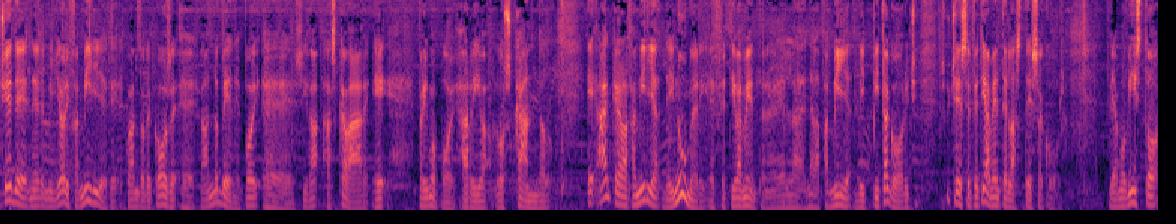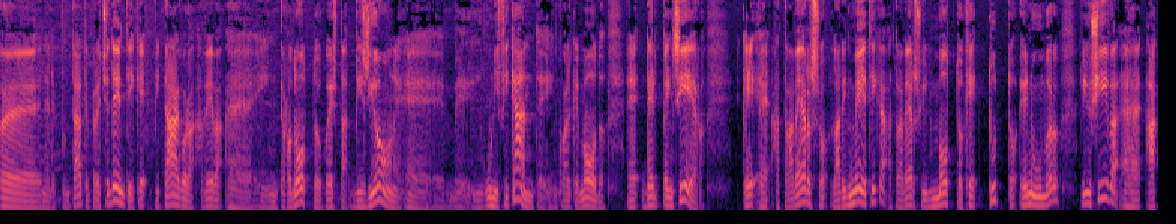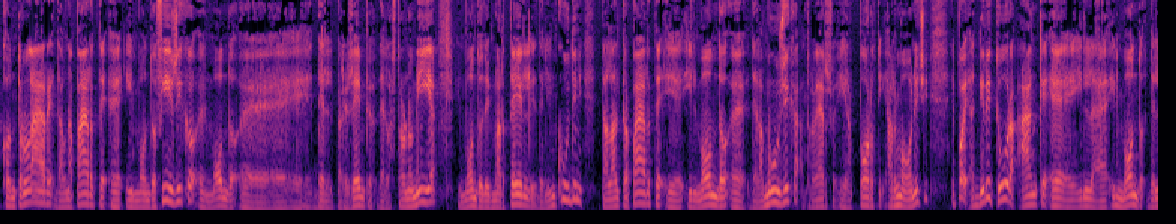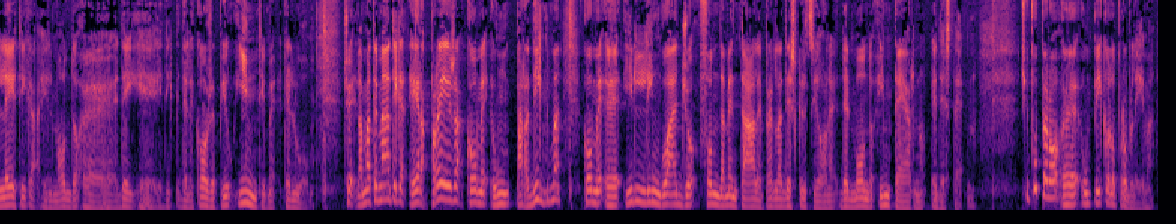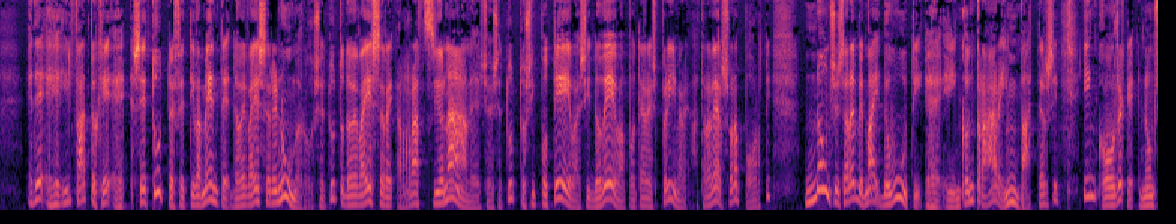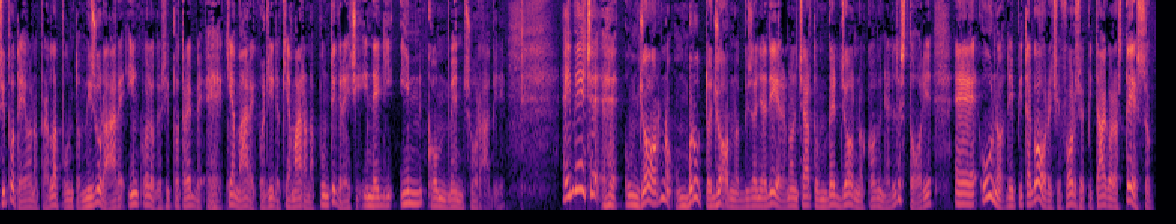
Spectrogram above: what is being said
Succede nelle migliori famiglie che quando le cose eh, vanno bene poi eh, si va a scavare e prima o poi arriva lo scandalo. E anche nella famiglia dei numeri, effettivamente, nella, nella famiglia dei pitagorici, successe effettivamente la stessa cosa. Abbiamo visto eh, nelle puntate precedenti che Pitagora aveva eh, introdotto questa visione eh, unificante in qualche modo eh, del pensiero che eh, attraverso l'aritmetica, attraverso il motto che tutto è numero, riusciva eh, a controllare da una parte eh, il mondo fisico, il mondo eh, del, per esempio dell'astronomia, il mondo dei martelli, delle incudini, dall'altra parte eh, il mondo eh, della musica attraverso i rapporti armonici e poi addirittura anche il, il, mondo dell'etica, il mondo dei, di, delle cose più intime dell'uomo. Cioè la matematica era presa come un paradigma, come il linguaggio linguaggio fondamentale per la descrizione del mondo interno ed esterno. Ci fu però eh, un piccolo problema ed è eh, il fatto che eh, se tutto effettivamente doveva essere numero, se tutto doveva essere razionale, cioè se tutto si poteva si doveva poter esprimere attraverso rapporti, non si sarebbe mai dovuti eh, incontrare, imbattersi in cose che non si potevano per l'appunto misurare in quello che si potrebbe eh, chiamare, così lo chiamarono appunto i greci, negli incommensurabili. E invece eh, un giorno, un brutto giorno bisogna dire, non certo un bel giorno come nelle storie, eh, uno dei pitagorici, forse Pitagora stesso,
